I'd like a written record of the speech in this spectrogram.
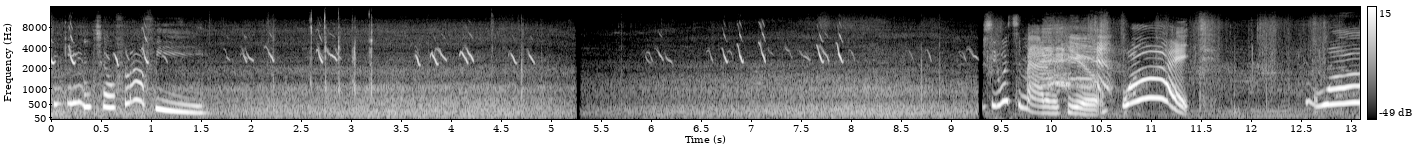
You're getting so fluffy. See, what's the matter with you? What? What?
